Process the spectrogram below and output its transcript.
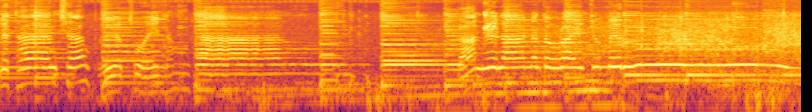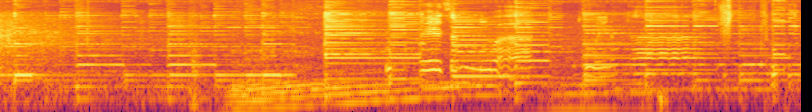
และทางช้างเผือกช่วยนำทาง การเวลานั้นเท่าไรจะไม่รู้เพสันนิวาสช่วยนำทางเพ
